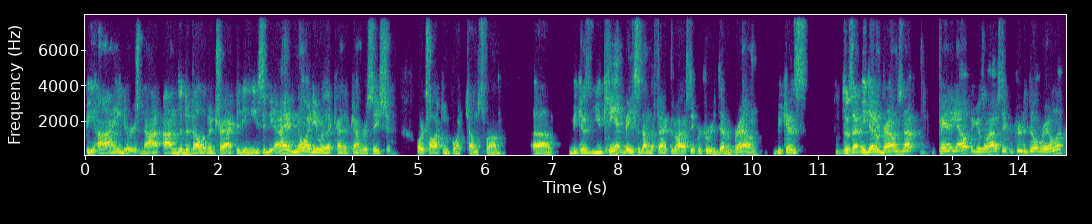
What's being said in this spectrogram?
behind or is not on the development track that he needs to be. I have no idea where that kind of conversation or talking point comes from uh, because you can't base it on the fact that Ohio State recruited Devin Brown because does that mean Devin Brown's not panning out because Ohio State recruited Dylan Raiola? I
